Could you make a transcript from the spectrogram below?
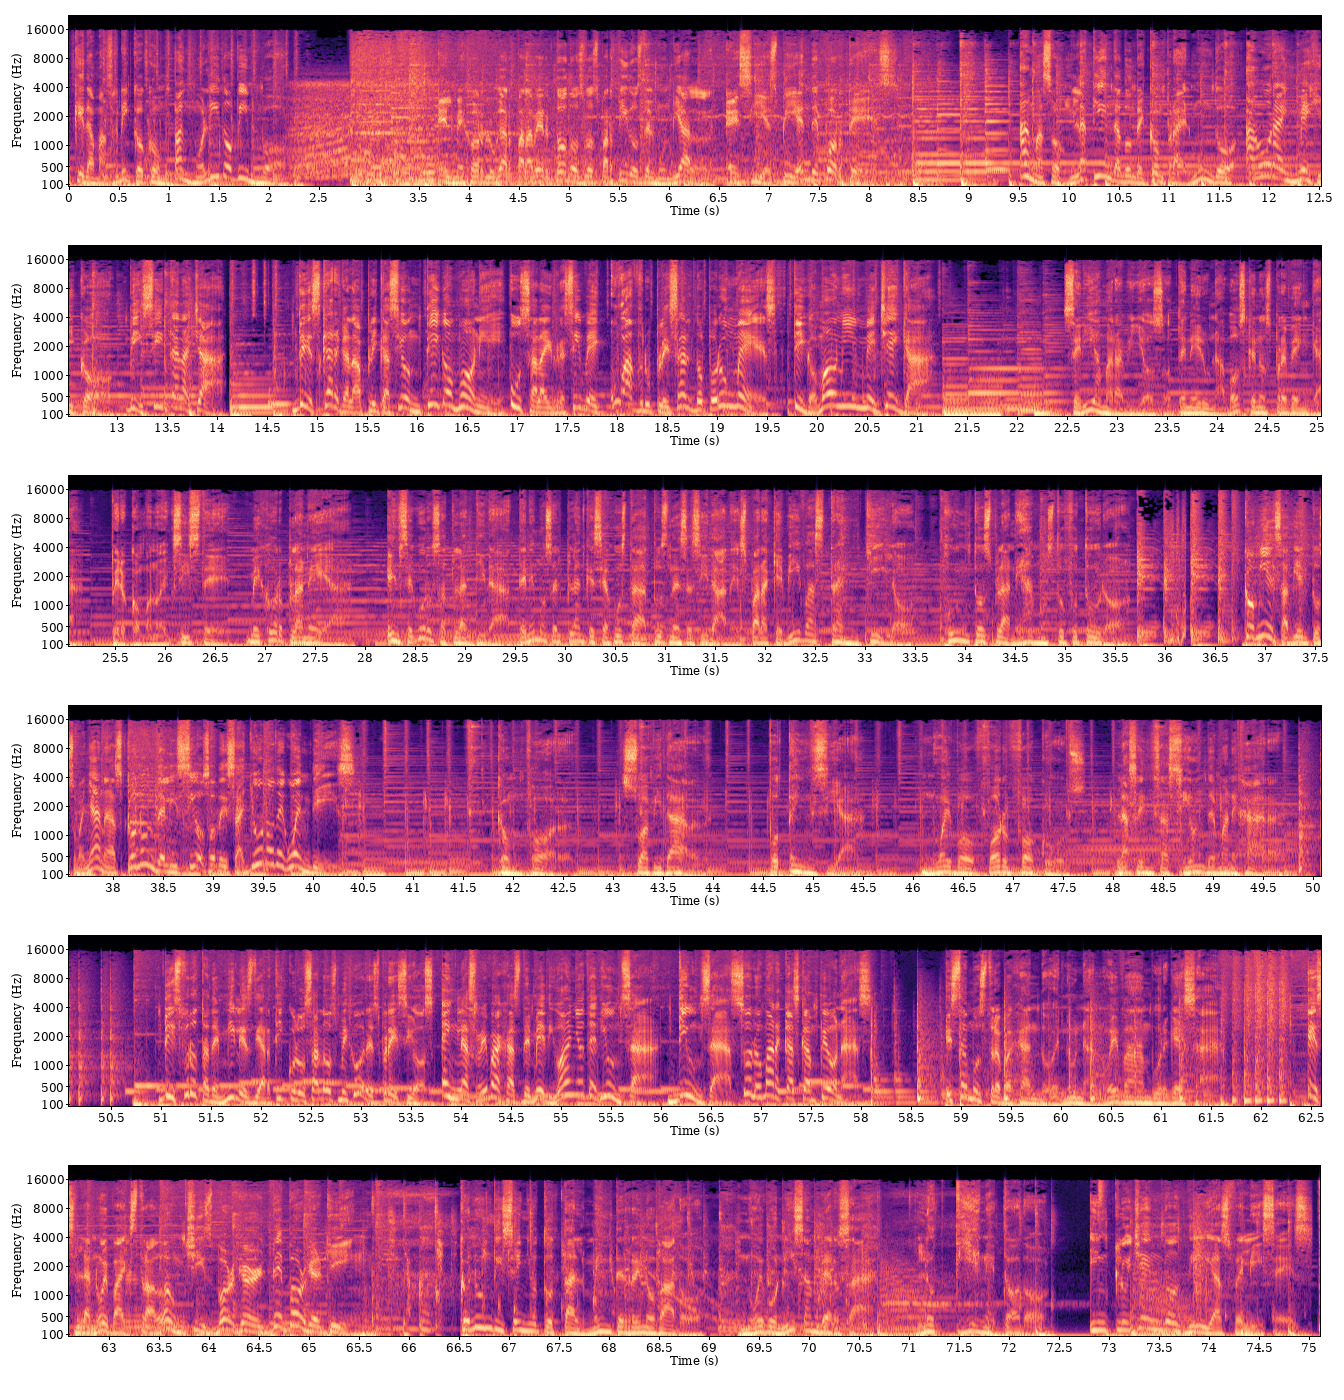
Queda más rico con pan molido bimbo. El mejor lugar para ver todos los partidos del Mundial es ESPN Deportes. Amazon, la tienda donde compra el mundo, ahora en México. Visítala ya. Descarga la aplicación Tigo Money. Úsala y recibe cuádruple saldo por un mes. Tigo Money me llega. Sería maravilloso tener una voz que nos prevenga, pero como no existe, mejor planea. En Seguros Atlántida tenemos el plan que se ajusta a tus necesidades para que vivas tranquilo. Juntos planeamos tu futuro. Comienza bien tus mañanas con un delicioso desayuno de Wendy's. Confort, suavidad, potencia. Nuevo Ford Focus, la sensación de manejar. Disfruta de miles de artículos a los mejores precios en las rebajas de medio año de Diunsa. Diunsa, solo marcas campeonas. Estamos trabajando en una nueva hamburguesa. Es la nueva Extra Long Cheeseburger de Burger King. Con un diseño totalmente renovado, nuevo Nissan Versa lo tiene todo, incluyendo días felices.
